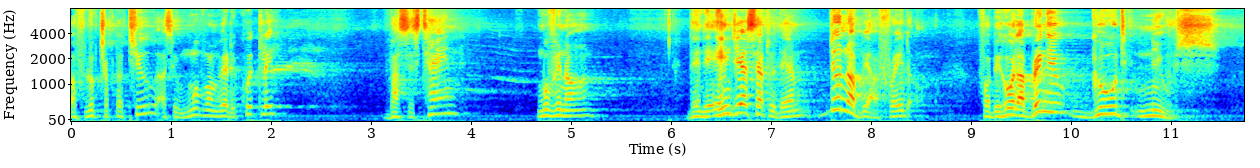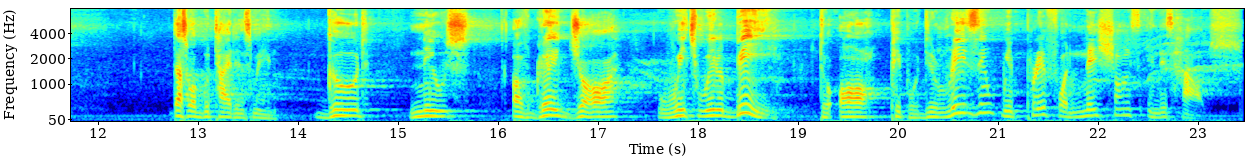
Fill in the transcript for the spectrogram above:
of Luke chapter 2, as we move on very quickly, verses 10, moving on. Then the angel said to them, Do not be afraid, for behold, I bring you good news. That's what good tidings mean. Good news of great joy, which will be to all people. The reason we pray for nations in this house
